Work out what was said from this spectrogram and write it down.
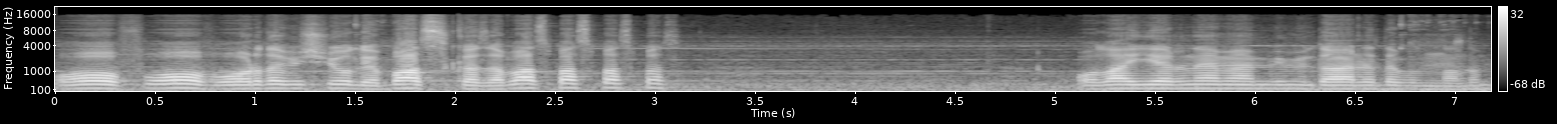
Of of orada bir şey oluyor. Bas gaza bas bas bas bas. Olay yerine hemen bir müdahalede bulunalım.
